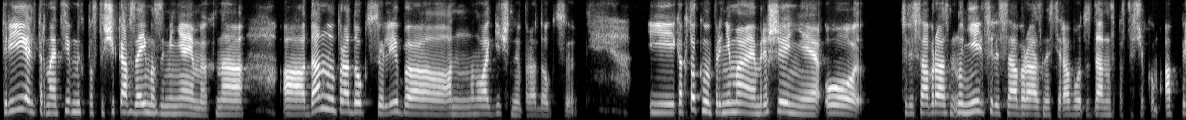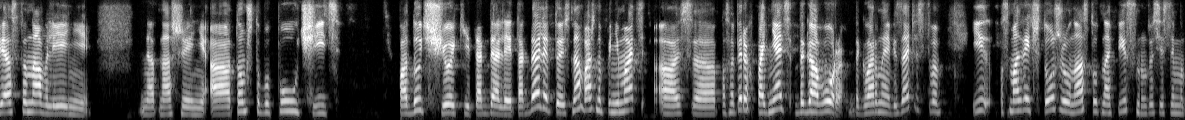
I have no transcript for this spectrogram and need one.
три альтернативных поставщика взаимозаменяемых на а, данную продукцию, либо аналогичную продукцию. И как только мы принимаем решение о целесообразности, ну, не целесообразности работы с данным поставщиком, а приостановлении отношений, а о том, чтобы поучить подуть щеки и так далее, и так далее. То есть нам важно понимать, а, э, во-первых, поднять договоры, договорные обязательства и посмотреть, что же у нас тут написано, то есть, если мы,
